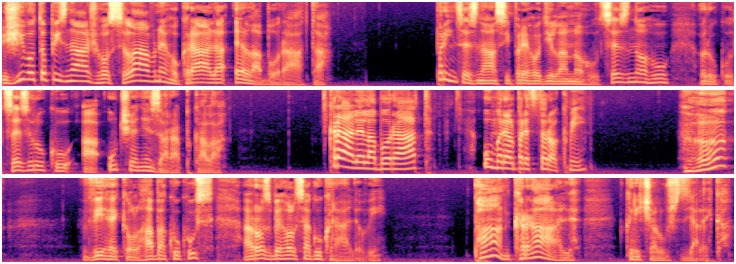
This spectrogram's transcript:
životopis nášho slávneho kráľa Elaboráta. Princezná si prehodila nohu cez nohu, ruku cez ruku a učene zarabkala. Kráľ Elaborát umrel pred 100 rokmi. Ha? Vyhekol Habakukus a rozbehol sa ku kráľovi. Pán kráľ, kričal už zďaleka.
